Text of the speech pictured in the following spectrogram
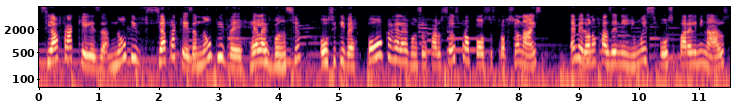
Se a fraqueza não se a fraqueza não tiver relevância ou se tiver pouca relevância para os seus propósitos profissionais, é melhor não fazer nenhum esforço para eliminá-los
